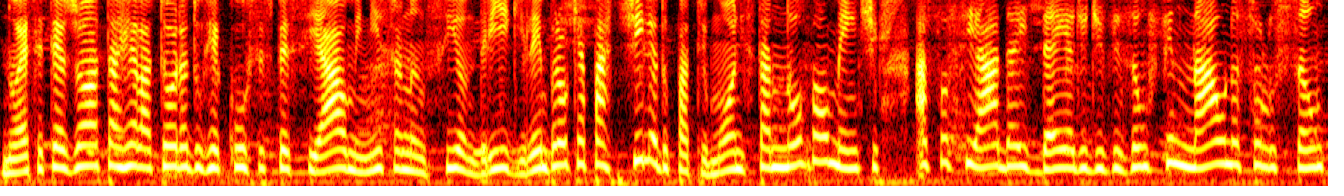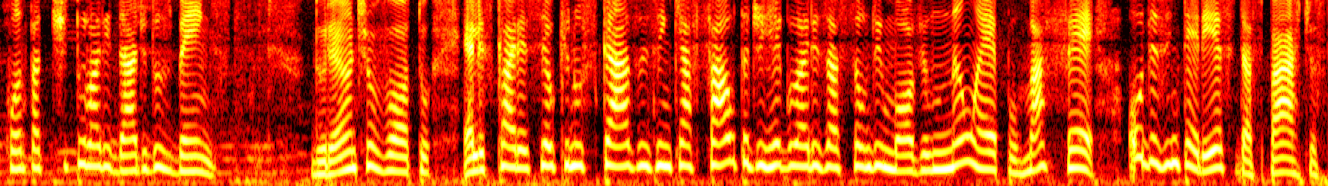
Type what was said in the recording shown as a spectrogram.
No STJ, a relatora do recurso especial, ministra Nancy Andrighi, lembrou que a partilha do patrimônio está normalmente associada à ideia de divisão final na solução quanto à titularidade dos bens. Durante o voto, ela esclareceu que nos casos em que a falta de regularização do imóvel não é por má fé ou desinteresse das partes,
